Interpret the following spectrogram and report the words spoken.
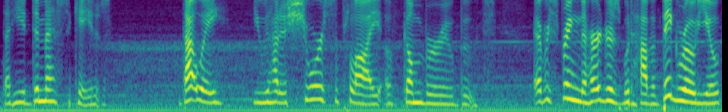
that he had domesticated. That way, you had a sure supply of Gumberoo boots. Every spring, the herders would have a big rodeo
